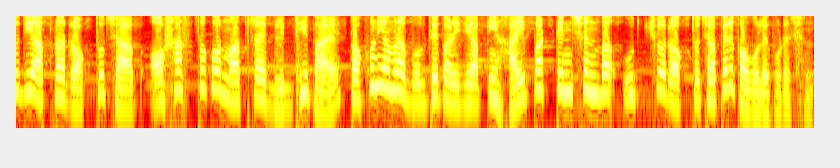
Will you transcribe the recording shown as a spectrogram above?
যদি আপনার রক্তচাপ অস্বাস্থ্যকর মাত্রায় বৃদ্ধি পায়, তখনই আমরা বলতে পারি যে আপনি হাইপার টেনশন বা উচ্চ রক্তচাপের কবলে পড়েছেন।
